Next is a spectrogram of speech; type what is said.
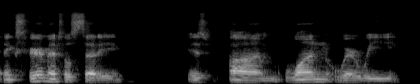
an experimental study is um, one where we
